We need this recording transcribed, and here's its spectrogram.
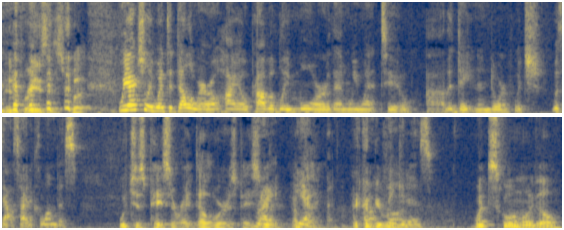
and freezes. But we actually went to Delaware, Ohio, probably more than we went to uh, the Dayton indoor, which was outside of Columbus. Which is Pacer, right? Delaware is Pacer. Right. Okay. Yeah. I could don't be think wrong. it is. Went to school in Louisville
